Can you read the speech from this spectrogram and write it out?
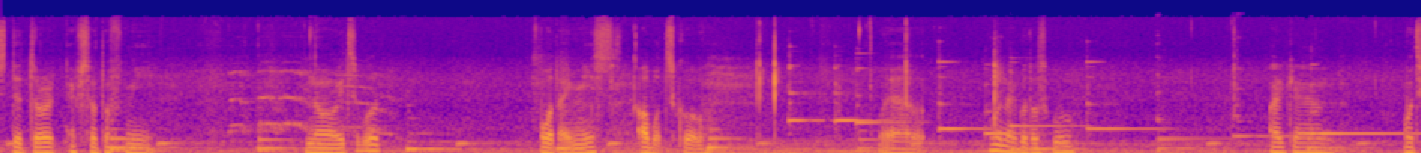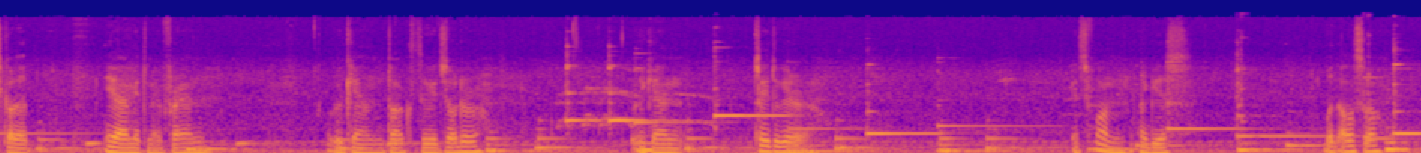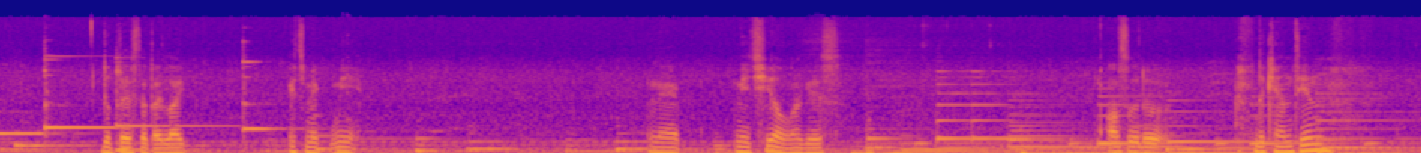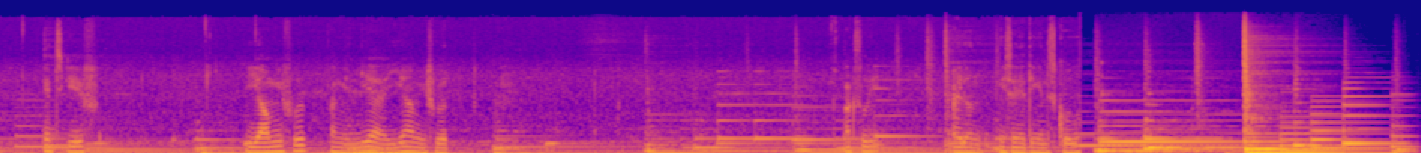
the third episode of me. No, it's about what I miss about school. Well, when I go to school, I can what you call it? Yeah, I meet my friend. We can talk to each other. We can play together. It's fun, I guess. But also, the place that I like, it's make me make me chill, I guess. Also the the canteen, it give yummy food. I mean, yeah, yummy food. Actually, I don't miss anything in school.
